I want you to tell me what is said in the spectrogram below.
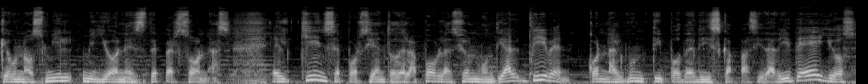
que unos mil millones de personas, el 15% de la población mundial, viven con algún tipo de discapacidad y de ellos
